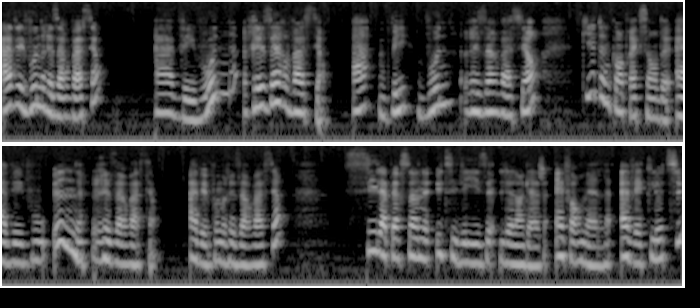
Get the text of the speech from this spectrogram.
Avez-vous une réservation? Avez-vous une réservation? Avez-vous une réservation? Qui est une contraction de Avez-vous une réservation? Avez-vous une réservation? Si la personne utilise le langage informel avec le tu,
